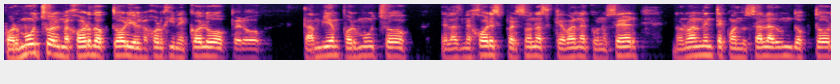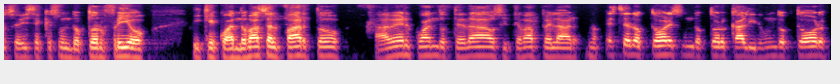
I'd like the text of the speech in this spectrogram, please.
por mucho el mejor doctor y el mejor ginecólogo, pero también por mucho de las mejores personas que van a conocer. Normalmente cuando se habla de un doctor se dice que es un doctor frío y que cuando vas al parto, a ver cuándo te da o si te va a pelar. Este doctor es un doctor cálido, un doctor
